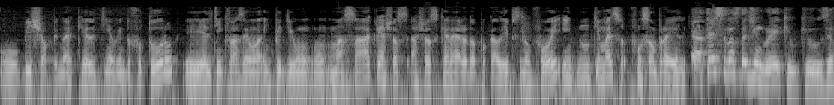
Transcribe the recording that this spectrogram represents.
o, o Bishop, né? Que ele tinha vindo do futuro e ele tinha que fazer uma, impedir um, um massacre, achou, achou que era a era do apocalipse, não foi, e não tinha mais função para ele. É, até esse lance da Jean Grey que, o- que o Zé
